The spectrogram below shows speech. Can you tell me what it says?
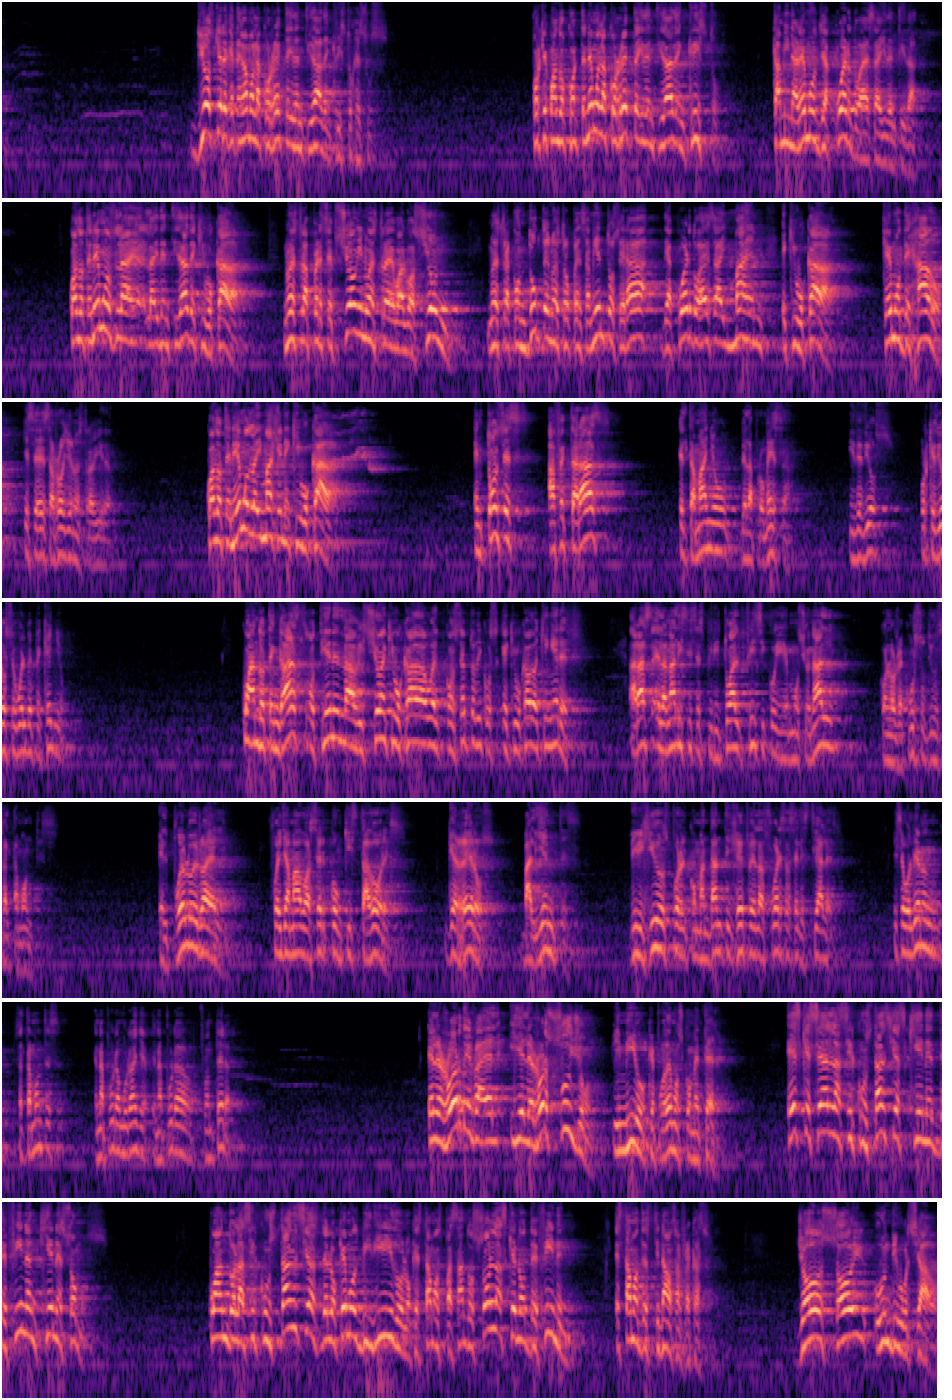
Dios quiere que tengamos la correcta identidad en Cristo Jesús. Porque cuando tenemos la correcta identidad en Cristo, caminaremos de acuerdo a esa identidad. Cuando tenemos la, la identidad equivocada, nuestra percepción y nuestra evaluación nuestra conducta y nuestro pensamiento será de acuerdo a esa imagen equivocada que hemos dejado que se desarrolle en nuestra vida. Cuando tenemos la imagen equivocada, entonces afectarás el tamaño de la promesa y de Dios, porque Dios se vuelve pequeño. Cuando tengas o tienes la visión equivocada o el concepto equivocado de quién eres, Harás el análisis espiritual, físico y emocional con los recursos de un saltamontes. El pueblo de Israel fue llamado a ser conquistadores, guerreros, valientes, dirigidos por el comandante y jefe de las fuerzas celestiales. Y se volvieron saltamontes en la pura muralla, en la pura frontera. El error de Israel y el error suyo y mío que podemos cometer es que sean las circunstancias quienes definan quiénes somos. Cuando las circunstancias de lo que hemos vivido, lo que estamos pasando, son las que nos definen, estamos destinados al fracaso. Yo soy un divorciado.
